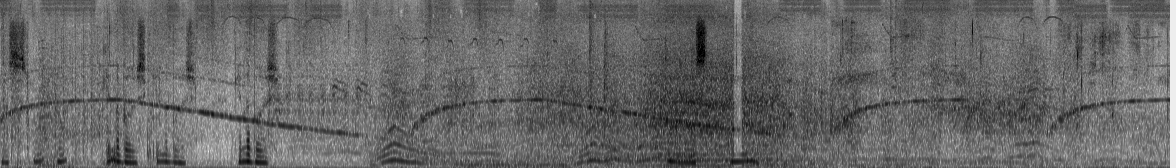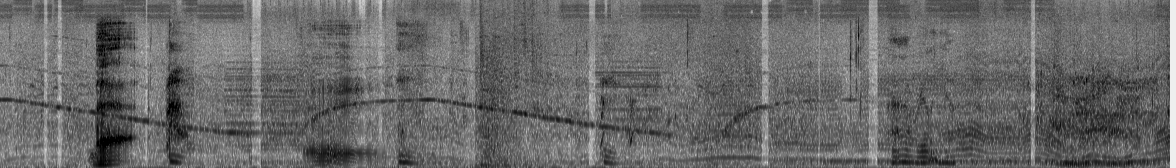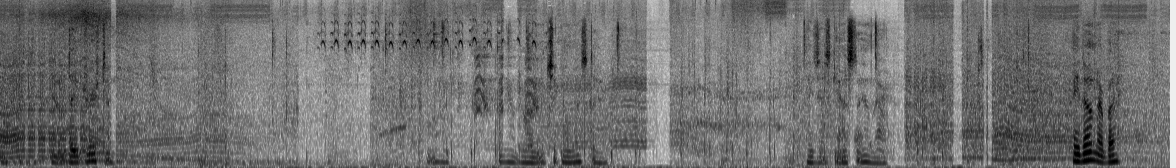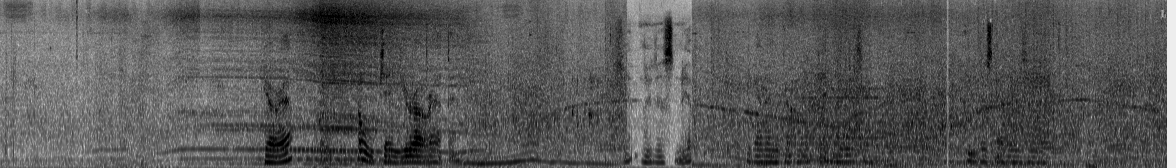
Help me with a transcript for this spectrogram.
Let's oh, oh. Get in the bush, get in the bush, get in the bush. This- check on. He's just gonna stand there. How you doing there, buddy? You alright? Okay, you're alright then. Shit, we just, yep. He got the car. Okay, uh, He just got his, uh,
